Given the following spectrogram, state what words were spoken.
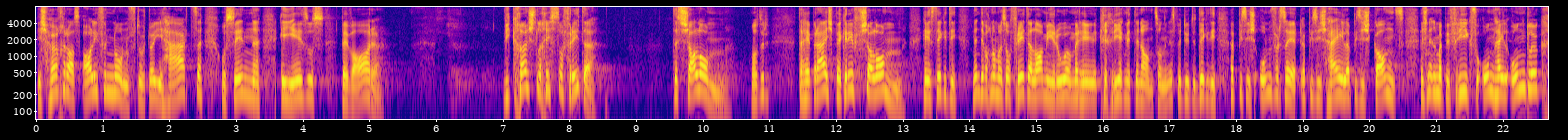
ist höher als alle Vernunft, durch eure Herzen und Sinne in Jesus bewahren. Wie köstlich ist so Frieden? Das Shalom, oder? Der hebräische Begriff Shalom heisst irgendwie, nicht einfach nur so Frieden, lass in Ruhe und wir haben keinen Krieg miteinander, sondern es bedeutet irgendwie, etwas ist unversehrt, etwas ist heil, etwas ist ganz. Es ist nicht nur eine Befreiung von Unheil, Unglück,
